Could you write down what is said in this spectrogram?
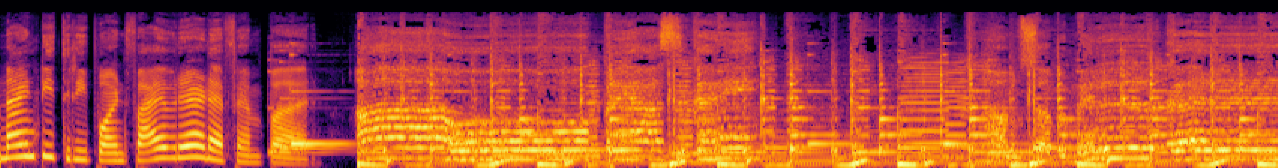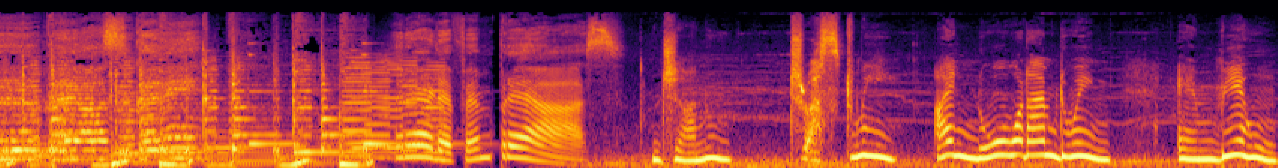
93.5 रेड एफएम पर। आओ प्रयास करें। हम सब मिलकर प्रयास करें। Red FM Prayas. जानू trust me I know what I am doing M B A हूँ।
